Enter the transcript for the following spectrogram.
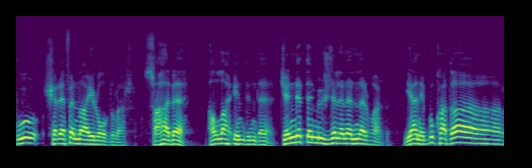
bu şerefe nail oldular. Sahabe Allah indinde cennette müjdelenenler vardı. Yani bu kadar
